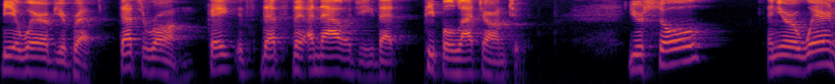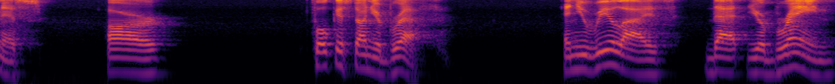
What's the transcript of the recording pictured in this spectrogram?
be aware of your breath. That's wrong. Okay. It's, that's the analogy that people latch on to. Your soul and your awareness are focused on your breath, and you realize that your brain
